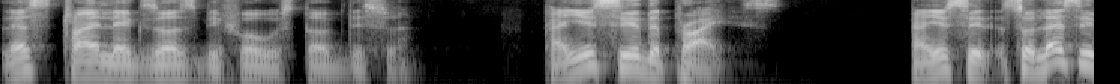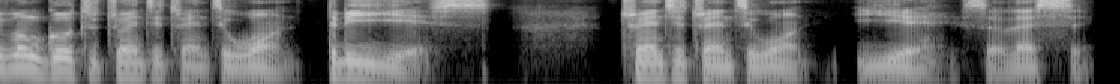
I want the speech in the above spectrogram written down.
Let's try Lexus before we stop this one. Can you see the price? Can you see? So let's even go to 2021, three years. 2021, yeah. So let's see.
